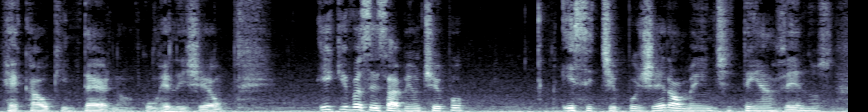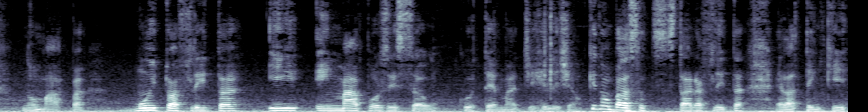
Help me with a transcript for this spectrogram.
recalque interno com religião, e que vocês sabem um tipo esse tipo geralmente tem a Vênus no mapa muito aflita e em má posição com o tema de religião. Que não basta estar aflita, ela tem que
